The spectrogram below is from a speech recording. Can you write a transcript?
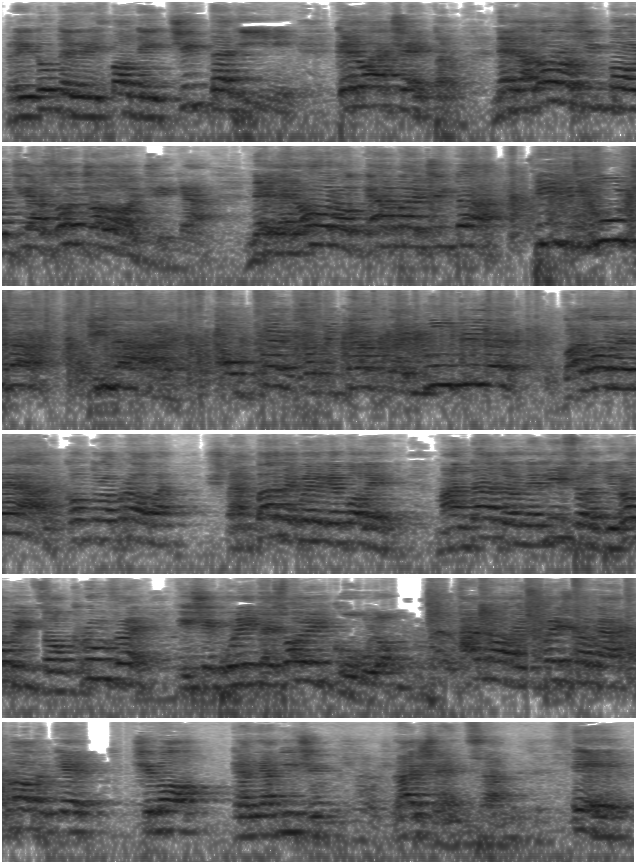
prima di tutto vi risponde i cittadini che lo accettano nella loro simbologia sociologica, nelle loro capacità di fiducia di dare a un pezzo di carta inutile valore reale contro la prova. Stampate quello che volete mandatelo nell'isola di Robinson Crusoe vi ci pulite solo il culo. Allora in questo caso no perché ci vuole cari amici la scienza è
